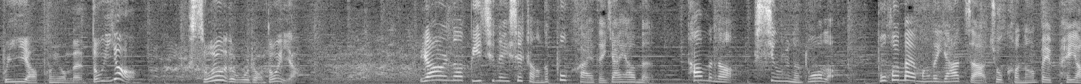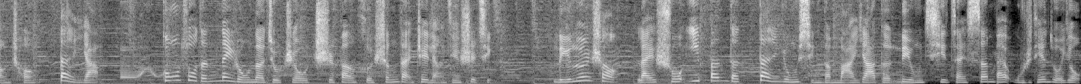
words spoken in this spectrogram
不易啊，朋友们都一样，所有的物种都一样。然而呢，比起那些长得不可爱的鸭鸭们，它们呢幸运的多了。不会卖萌的鸭子啊，就可能被培养成蛋鸭，工作的内容呢就只有吃饭和生蛋这两件事情。理论上来说，一般的蛋用型的麻鸭的利用期在三百五十天左右，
